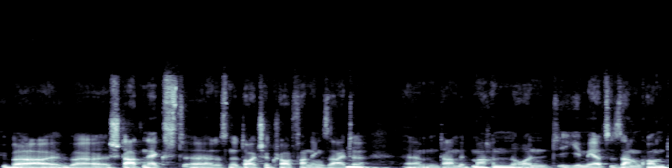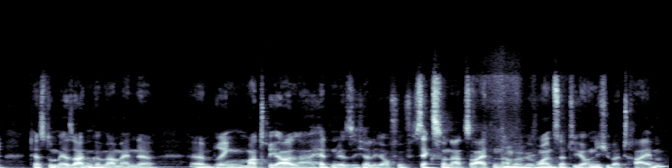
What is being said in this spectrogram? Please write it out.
über, über Startnext, äh, das ist eine deutsche Crowdfunding-Seite, mhm. ähm, da mitmachen. Und je mehr zusammenkommt, desto mehr Seiten können wir am Ende äh, bringen. Material hätten wir sicherlich auch für 600 Seiten, aber wir wollen es natürlich auch nicht übertreiben.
